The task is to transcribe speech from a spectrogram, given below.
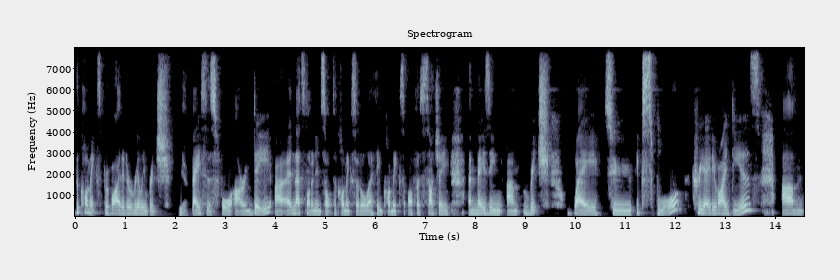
the comics provided a really rich yeah. basis for R&D. Uh, and that's not an insult to comics at all. I think comics offer such a amazing, um, rich way to explore creative ideas. Um,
